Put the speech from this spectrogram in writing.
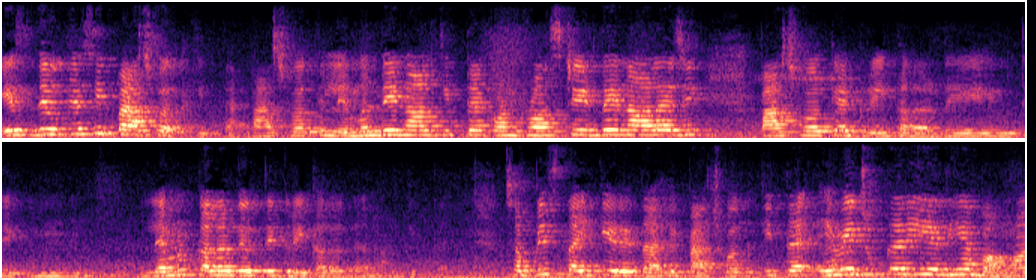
ਇਸ ਦੇ ਉੱਤੇ ਅਸੀਂ ਪੈਚ ਵਰਕ ਕੀਤਾ ਹੈ। ਪੈਚ ਵਰਕ ਲੈਮਨ ਦੇ ਨਾਲ ਕੀਤਾ ਹੈ ਕੰਟਰਾਸਟਡ ਦੇ ਨਾਲ ਹੈ ਜੀ। ਪੈਚ ਵਰਕ ਹੈ ਗ੍ਰੇ ਕਲਰ ਦੇ ਉੱਤੇ ਲੈਮਨ ਕਲਰ ਦੇ ਉੱਤੇ ਗ੍ਰੇ ਕਲਰ ਦਾ ਨਾਲ। 26 27 ਘੇਰੇ ਦਾ ਇਹ ਪੈਚ ਕੀਤਾ ਹੈ। ਐਵੇਂ ਜੁਕਰ ਹੀ ਇਹਦੀਆਂ ਬਾਹਾਂ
